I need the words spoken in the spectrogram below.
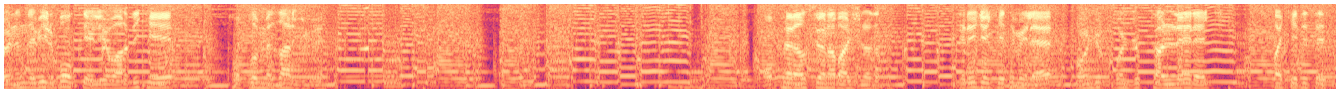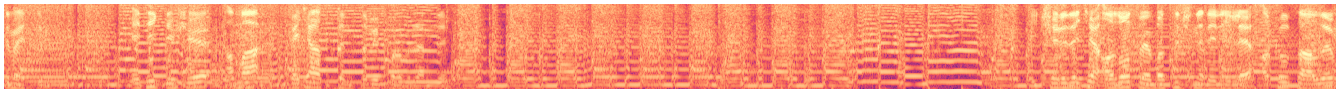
Önümde bir bok deliği vardı ki toplu mezar gibi. Operasyona başladım. Deri ceketim ile boncuk boncuk terleyerek paketi teslim ettim. Etik dışı ama beka sıkıntısı bir problemdi. İçerideki azot ve basınç nedeniyle akıl sağlığım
